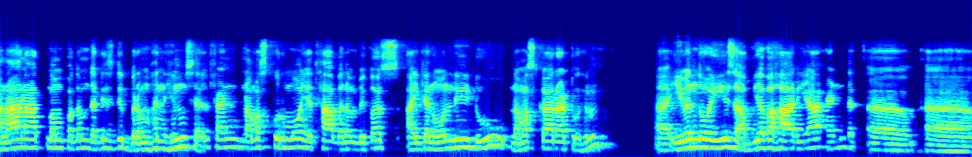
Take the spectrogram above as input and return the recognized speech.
ananatvam padam that is the brahman himself and namaskurmo yathabalam because i can only do namaskara to him uh, even though he is avyavaharya and uh, uh,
